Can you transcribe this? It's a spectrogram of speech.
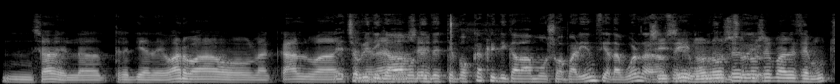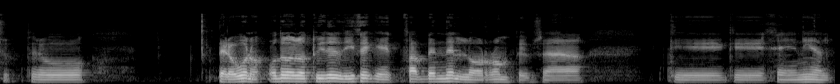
mm, ¿sabes?, las tres días de barba o la calva. De hecho, da, criticábamos no sé. desde este podcast, criticábamos su apariencia, ¿te acuerdas? Sí, sí, no, no, se, no se parece mucho, pero... Pero bueno, otro de los twitters dice que Fassbender lo rompe, o sea, que, que genial.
